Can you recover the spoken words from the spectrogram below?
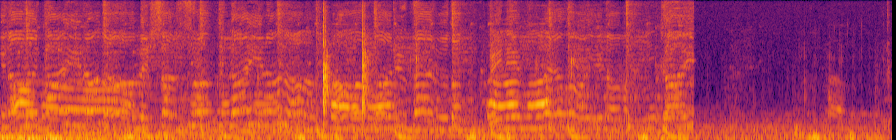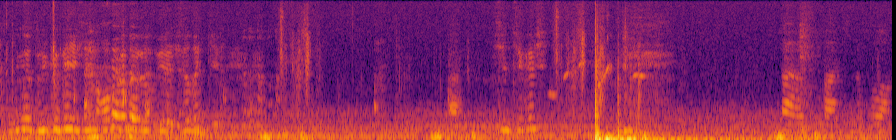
Kaynana kaynana suratlı kaynana Dağlar Yine duygu değişimini o kadar hızlı yaşadık ki. Ha. Şimdi çıkış. Tanrısından içinde. Bak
